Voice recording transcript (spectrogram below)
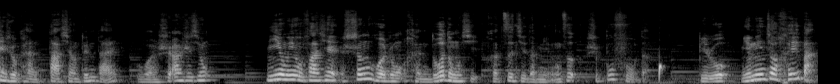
迎收看《大象真白》，我是二师兄。你有没有发现，生活中很多东西和自己的名字是不符的？比如明明叫黑板，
